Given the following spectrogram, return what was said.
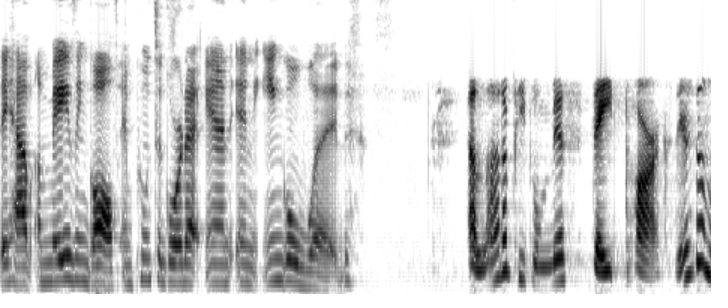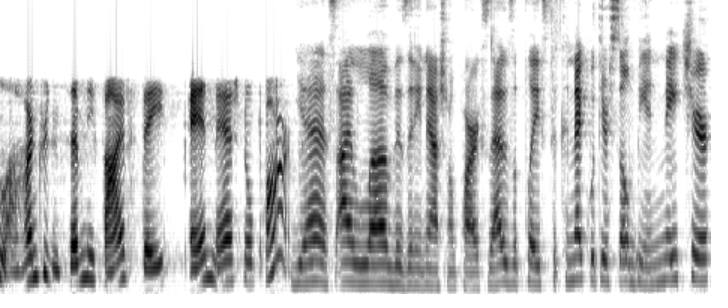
They have amazing golf in Punta Gorda and in Englewood a lot of people miss state parks. There's a 175 state and national parks. Yes, I love visiting national parks. That is a place to connect with yourself, be in nature,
